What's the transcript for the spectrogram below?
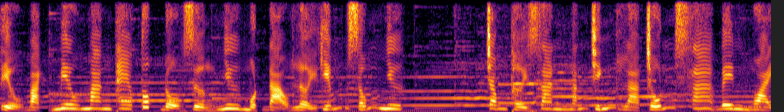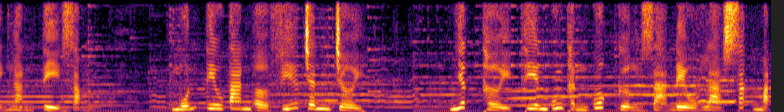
tiểu bạch miêu mang theo tốc độ dường như một đảo lời kiếm giống như. Trong thời gian ngắn chính là trốn xa bên ngoài ngàn tỷ dặm, Muốn tiêu tan ở phía chân trời. Nhất thời thiên vũ thần quốc cường giả đều là sắc mặt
